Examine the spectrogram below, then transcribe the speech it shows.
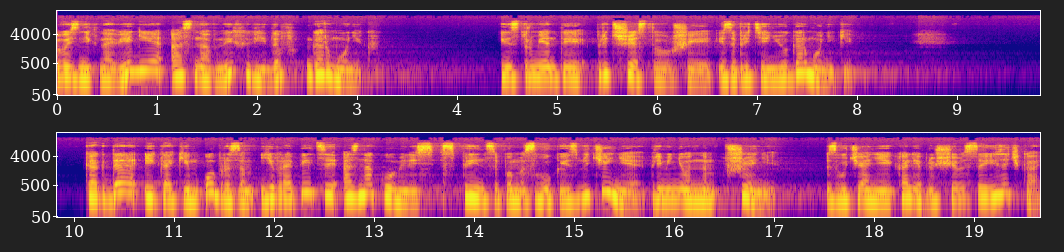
Возникновение основных видов гармоник. Инструменты, предшествовавшие изобретению гармоники. Когда и каким образом европейцы ознакомились с принципом звукоизвлечения, примененным в шене, звучании колеблющегося язычка,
